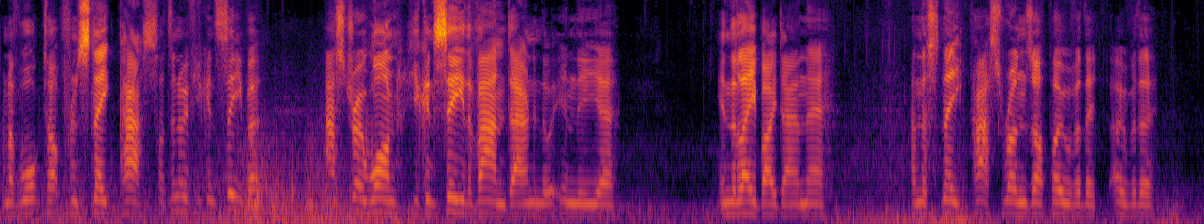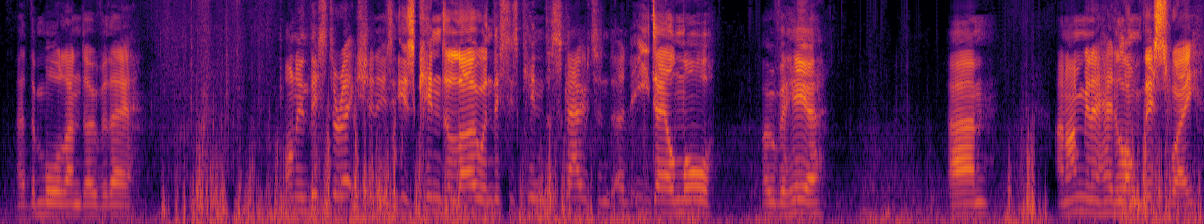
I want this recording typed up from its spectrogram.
and I've walked up from Snake Pass. I don't know if you can see, but Astro One, you can see the van down in the in the uh, in the lay-by down there, and the Snake Pass runs up over the over the uh, the moorland over there. On in this direction is, is Kinder Low, and this is Kinder Scout and, and Edale Moor over here. Um, and I'm going to head along this way.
